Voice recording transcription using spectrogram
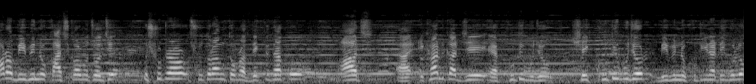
আরও বিভিন্ন কাজকর্ম চলছে। তো সুতরাং সুতরাং তোমরা দেখতে থাকো, আজ এখানকার যে খুঁটি পুজো, সেই খুঁটি পুজোর বিভিন্ন খুঁটিনাটিগুলো।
